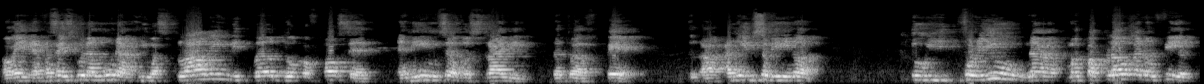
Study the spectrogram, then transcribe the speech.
Okay, emphasize ko lang muna, he was plowing with 12 yoke of oxen, and he himself was driving the 12th pair. Uh, ano ibig sabihin nun? To, for you na magpa-plow ka ng field,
